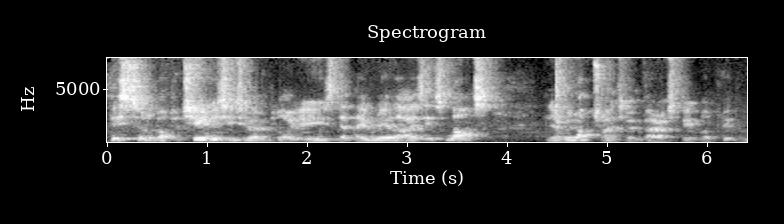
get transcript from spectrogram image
this sort of opportunity to employees that they realise it's not, you know, we're not trying to embarrass people or people,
